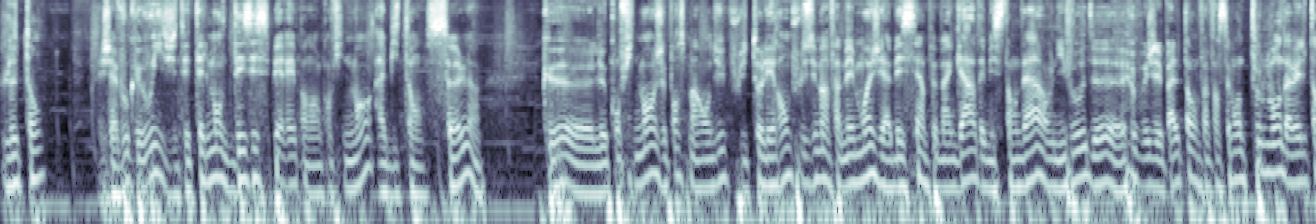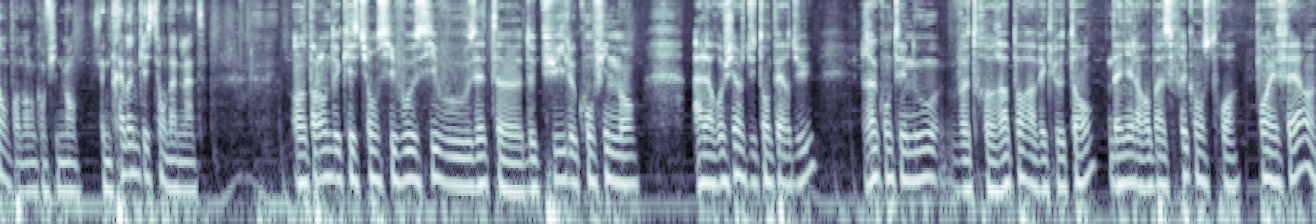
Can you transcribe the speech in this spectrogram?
le temps? J'avoue que oui, j'étais tellement désespéré pendant le confinement, habitant seul, que euh, le confinement, je pense, m'a rendu plus tolérant, plus humain. Enfin, même moi, j'ai abaissé un peu ma garde et mes standards au niveau de euh, j'ai pas le temps. Enfin, forcément, tout le monde avait le temps pendant le confinement. C'est une très bonne question, Dan Latte. En parlant de questions, si vous aussi vous êtes euh, depuis le confinement à la recherche du temps perdu, racontez-nous votre rapport avec le temps, daniel.fréquence3.fr.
